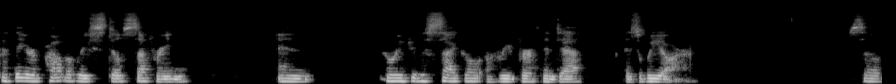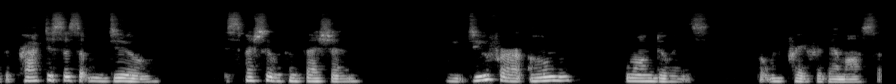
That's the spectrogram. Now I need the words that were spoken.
that they are probably still suffering and going through the cycle of rebirth and death as we are. So the practices that we do, especially with confession, we do for our own wrongdoings, but we pray for them also.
